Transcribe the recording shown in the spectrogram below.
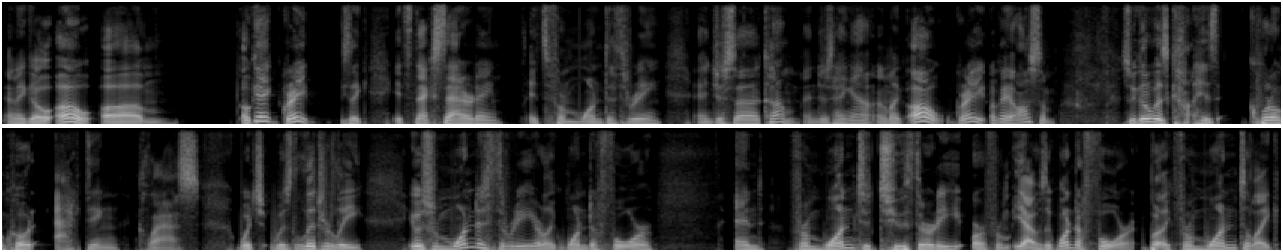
And I go, oh, um, okay, great. He's like, it's next Saturday. It's from one to three, and just uh, come and just hang out. And I'm like, oh, great, okay, awesome. So we go to his his quote unquote acting class, which was literally it was from one to three or like one to four, and from one to two thirty or from yeah it was like one to four, but like from one to like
